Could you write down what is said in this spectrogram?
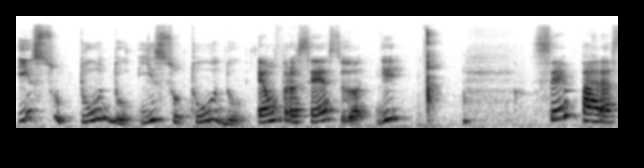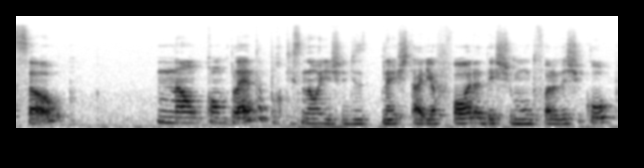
Isso tudo, isso tudo é um processo de separação não completa, porque senão a gente né, estaria fora deste mundo, fora deste corpo,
